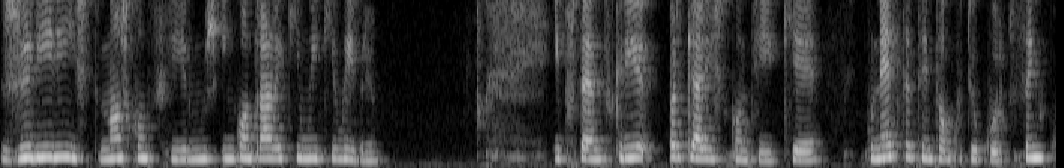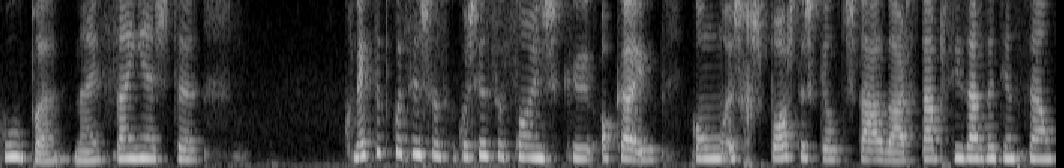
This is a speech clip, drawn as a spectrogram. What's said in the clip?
gerir isto, nós conseguirmos encontrar aqui um equilíbrio. E portanto, queria partilhar isto contigo, que é conecta-te então com o teu corpo sem culpa, não é? Sem esta Conecta-te com, com, as sensações que, ok, com as respostas que ele te está a dar, se está a precisar de atenção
